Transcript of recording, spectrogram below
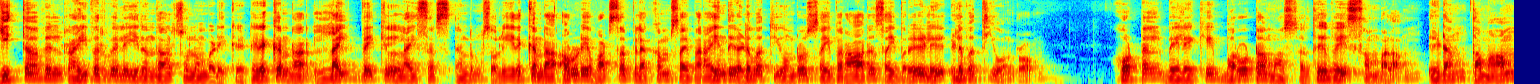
கீதாவில் டிரைவர் வேலை இருந்தால் சொல்லும்படி கேட்டிருக்கின்றார். லைட் வெஹிக்கிள் லைசன்ஸ் என்றும் சொல்லி இருக்கின்றார் அவருடைய வாட்ஸ்அப் இலக்கம் சைபர் ஐந்து எழுபத்தி ஒன்று சைபர் ஆறு சைபர் ஏழு எழுபத்தி ஒன்று. ஹோட்டல் வேலைக்கு பரோட்டா மாஸ்டர் தேவை சம்பளம் இடம் தமாம்.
